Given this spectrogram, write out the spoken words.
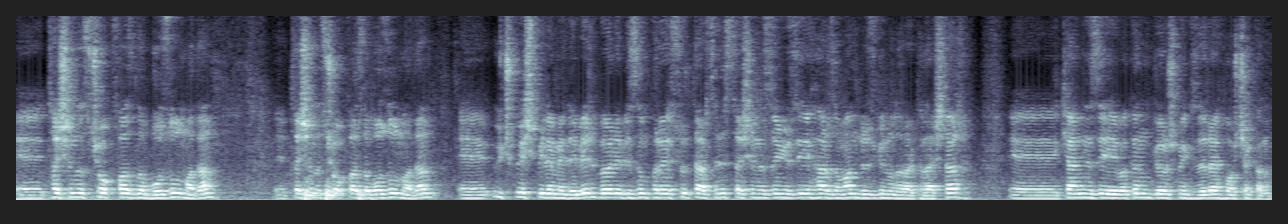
e, taşınız çok fazla bozulmadan e, taşınız çok fazla bozulmadan e, 3-5 bilemede bir böyle bir zımparaya sürterseniz taşınızın yüzeyi her zaman düzgün olur arkadaşlar. E, Kendinize iyi bakın. Görüşmek üzere. Hoşçakalın.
